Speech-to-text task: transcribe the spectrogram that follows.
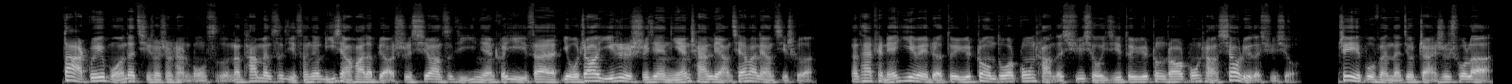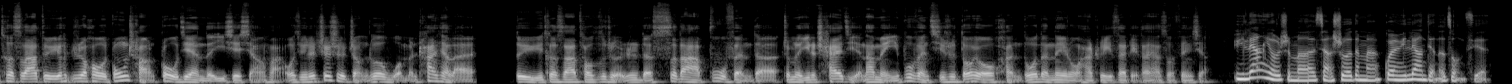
大规模的汽车生产公司，那他们自己曾经理想化的表示，希望自己一年可以在有朝一日实现年产两千万辆汽车。那它肯定意味着对于更多工厂的需求，以及对于更高工厂效率的需求。这一部分呢，就展示出了特斯拉对于日后工厂构建的一些想法。我觉得这是整个我们看下来对于特斯拉投资者日的四大部分的这么一个拆解。那每一部分其实都有很多的内容，还可以再给大家做分享。余亮有什么想说的吗？关于亮点的总结？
